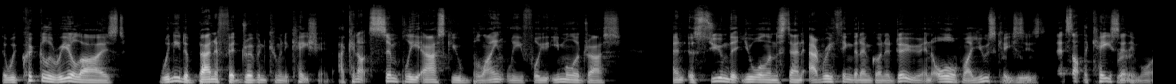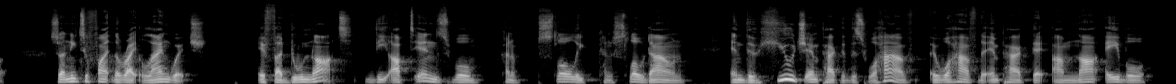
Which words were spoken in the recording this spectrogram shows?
that we quickly realized we need a benefit driven communication. I cannot simply ask you blindly for your email address and assume that you will understand everything that I'm going to do in all of my use mm-hmm. cases. That's not the case Right. anymore. So I need to find the right language. If I do not, the opt ins will kind of slowly kind of slow down. And the huge impact that this will have, it will have the impact that I'm not able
